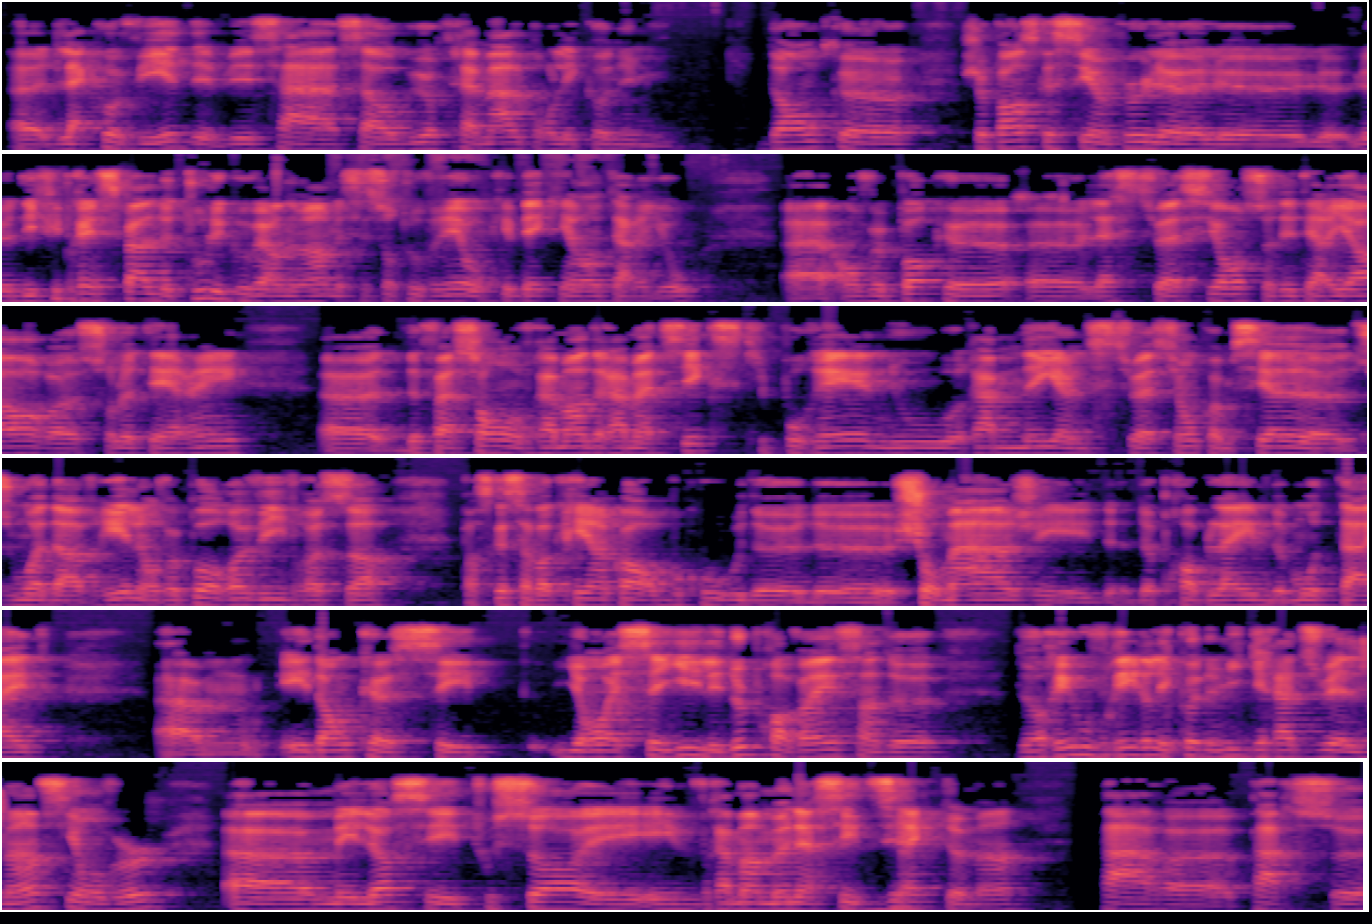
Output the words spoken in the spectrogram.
euh, de la COVID, eh ça, ça augure très mal pour l'économie. Donc, euh, je pense que c'est un peu le, le, le, défi principal de tous les gouvernements, mais c'est surtout vrai au Québec et en Ontario. Euh, on ne veut pas que euh, la situation se détériore sur le terrain de façon vraiment dramatique, ce qui pourrait nous ramener à une situation comme celle du mois d'avril. On ne veut pas revivre ça parce que ça va créer encore beaucoup de, de chômage et de, de, problèmes, de maux de tête. et donc, ils ont essayé, les deux provinces, hein, de de réouvrir l'économie graduellement, si on veut. Euh, mais là, c'est tout ça est, est, vraiment menacé directement par, euh,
